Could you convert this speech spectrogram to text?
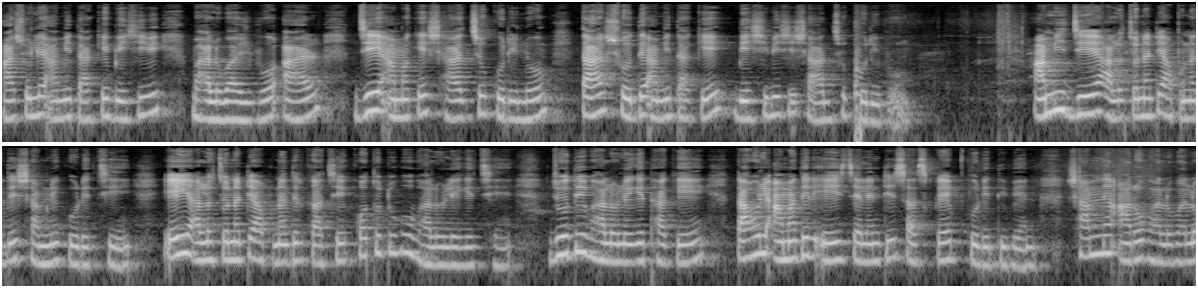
আসলে আমি তাকে বেশি ভালোবাসব। আর যে আমাকে সাহায্য করিল, তার শোধে আমি তাকে বেশি বেশি সাহায্য করিব। আমি যে আলোচনাটি আপনাদের সামনে করেছি, এই আলোচনাটি আপনাদের কাছে কতটুকু ভালো লেগেছে? যদি ভালো লেগে থাকে, তাহলে আমাদের এই চ্যানেলটি সাবস্ক্রাইব করে দিবেন। সামনে আরও ভালো ভালো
